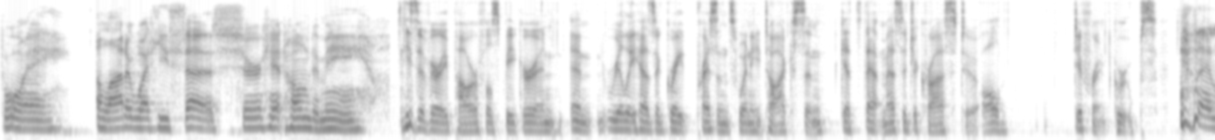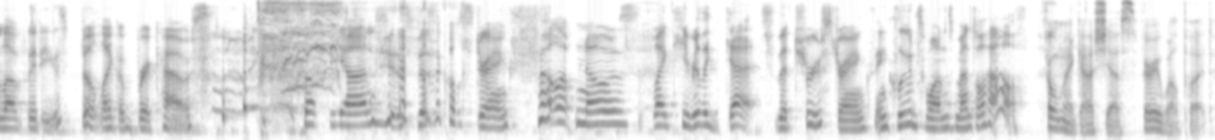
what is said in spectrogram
Boy, a lot of what he says sure hit home to me. He's a very powerful speaker and, and really has a great presence when he talks and gets that message across to all different groups. And I love that he's built like a brick house. but beyond his physical strength, Philip knows, like, he really gets that true strength includes one's mental health. Oh my gosh, yes. Very well put.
